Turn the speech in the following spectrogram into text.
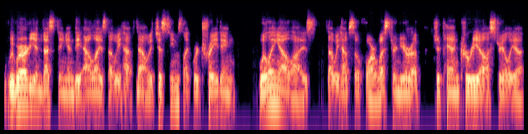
we were already investing in the allies that we have now. It just seems like we're trading willing allies that we have so far, Western Europe, Japan, Korea, Australia,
